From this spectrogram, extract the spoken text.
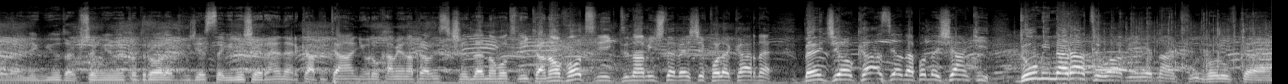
Kolejnych minutach przejmujemy kontrolę. W 20 minucie Renner kapitalnie uruchamia na prawym skrzydle Nowotnika. Nowotnik, dynamiczne wejście w pole karne. Będzie okazja dla Podlesianki. Dumin na raty łapie jednak futbolówkę.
